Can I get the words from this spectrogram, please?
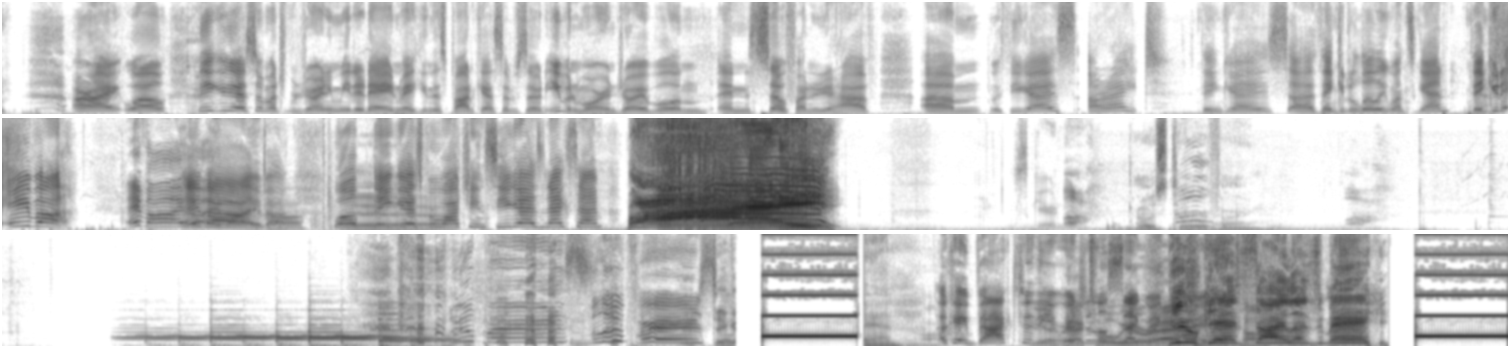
All right. Well, thank you guys so much for joining me today and making this podcast episode even more enjoyable and and so funny to have um, with you guys. All right. Thank you guys. Uh, thank you to Lily once again. Thank you to Ava. Ava, Ava, Ava, Ava, Ava. Ava. Well, thank you guys for watching. See you guys next time. Bye. Scared me. That was terrifying. Bloopers. Bloopers. Man. Okay, back to the Yeah, back to original what we segment. You can't Tom. silence me!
